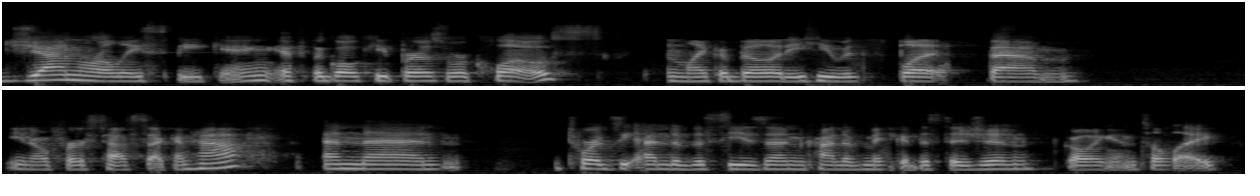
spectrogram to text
generally speaking if the goalkeepers were close in like ability he would split them you know first half second half. And then towards the end of the season kind of make a decision going into like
